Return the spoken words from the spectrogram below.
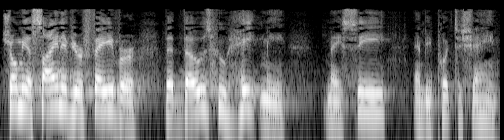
Show me a sign of your favor that those who hate me may see and be put to shame.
